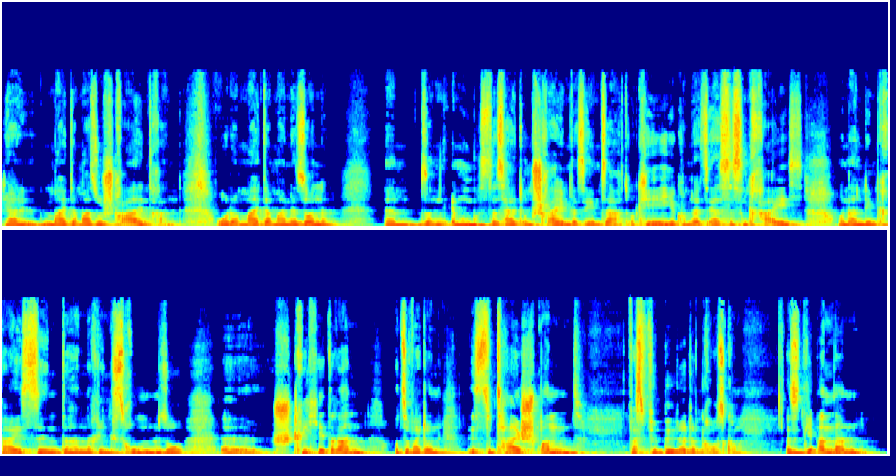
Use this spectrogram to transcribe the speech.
ja, malt da mal so Strahlen dran oder malt da mal eine Sonne. Ähm, sondern er muss das halt umschreiben, dass er eben sagt, okay, hier kommt als erstes ein Kreis und an dem Kreis sind dann ringsrum so äh, Striche dran und so weiter. Und ist total spannend, was für Bilder dann rauskommen. Also die anderen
